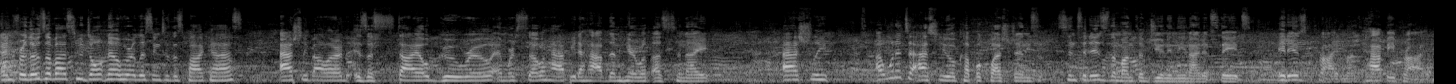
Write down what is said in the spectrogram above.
And for those of us who don't know who are listening to this podcast, Ashley Ballard is a style guru, and we're so happy to have them here with us tonight. Ashley, I wanted to ask you a couple questions since it is the month of June in the United States. It is Pride Month. Happy Pride.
